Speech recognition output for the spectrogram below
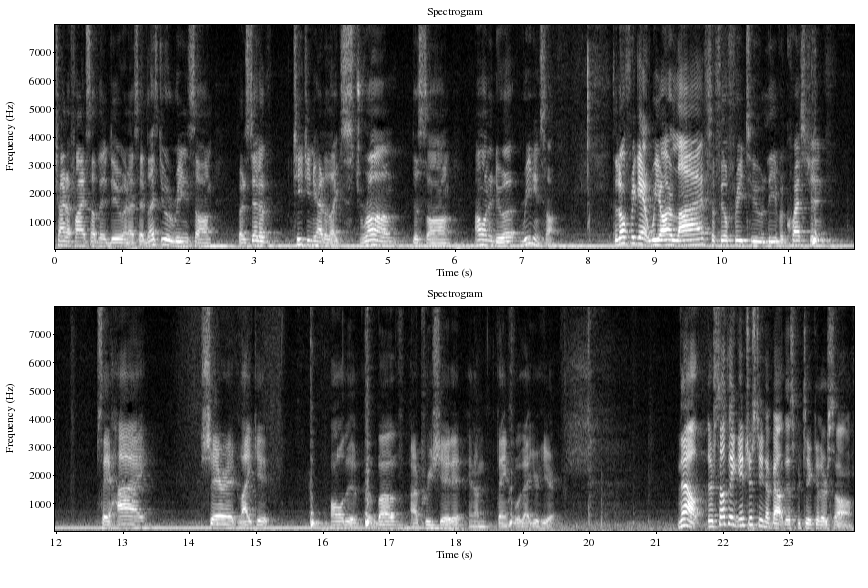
trying to find something to do, and I said, let's do a reading song, but instead of teaching you how to like strum the song, I want to do a reading song. So don't forget, we are live, so feel free to leave a question, say hi, share it, like it, all the above. I appreciate it, and I'm thankful that you're here. Now, there's something interesting about this particular song.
